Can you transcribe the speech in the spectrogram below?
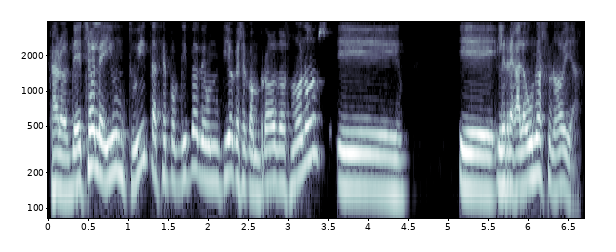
Claro, de hecho leí un tuit hace poquito de un tío que se compró dos monos y y le regaló uno a su novia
